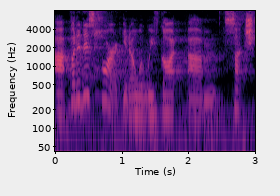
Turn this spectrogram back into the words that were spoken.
Uh, but it is hard, you know, when we've got um, such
